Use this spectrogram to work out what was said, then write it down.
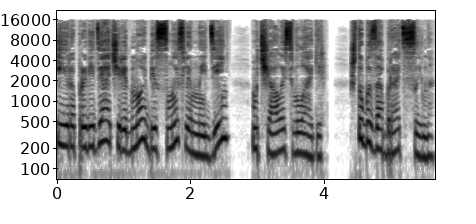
Ира, проведя очередной бессмысленный день, мчалась в лагерь, чтобы забрать сына.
